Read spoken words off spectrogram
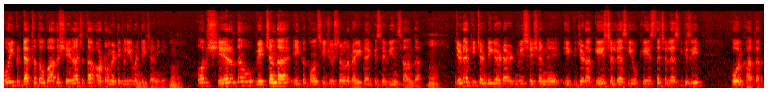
ਉਹ ਇੱਕ ਡੈਥ ਤੋਂ ਬਾਅਦ ਸ਼ੇਅਰਾਂ 'ਚ ਤਾਂ ਆਟੋਮੈਟਿਕਲੀ ਵੰਡੀ ਜਾਣੀ ਹੈ। ਔਰ ਸ਼ੇਅਰ ਨੂੰ ਵੇਚਣ ਦਾ ਇੱਕ ਕਨਸਟੀਟਿਊਸ਼ਨਲ ਰਾਈਟ ਹੈ ਕਿਸੇ ਵੀ ਇਨਸਾਨ ਦਾ। ਜਿਹੜਾ ਕਿ ਚੰਡੀਗੜ੍ਹ ਐਡਮਿਨਿਸਟ੍ਰੇਸ਼ਨ ਨੇ ਇੱਕ ਜਿਹੜਾ ਕੇਸ ਚੱਲਿਆ ਸੀ ਉਹ ਕੇਸ ਤਾਂ ਚੱਲਿਆ ਸੀ ਕਿਸੇ ਹੋਰ ਖਾਤਰ।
